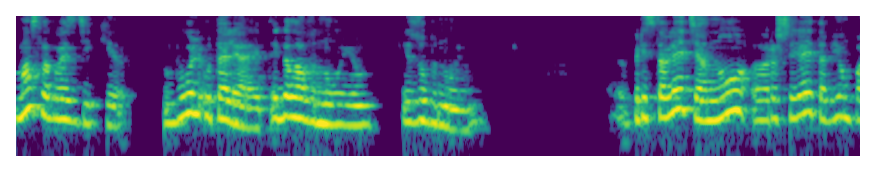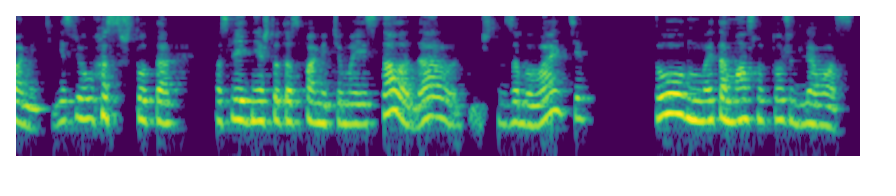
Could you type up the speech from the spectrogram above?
Масло гвоздики боль утоляет и головную, и зубную. Представляете, оно э, расширяет объем памяти. Если у вас что-то, последнее что-то с памятью моей стало, да, что забываете, то это масло тоже для вас.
